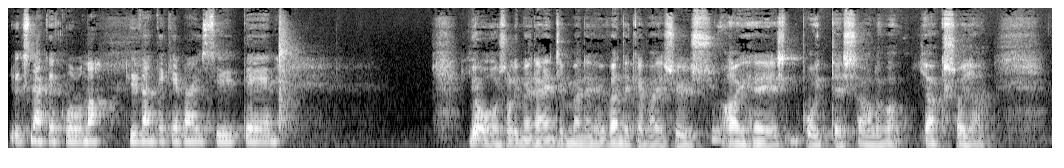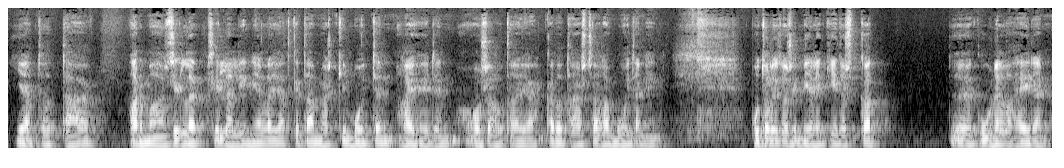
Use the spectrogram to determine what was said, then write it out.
yksi näkökulma hyvän tekeväisyyteen. Joo, se oli meidän ensimmäinen hyvän tekeväisyys aiheen puitteissa oleva jakso ja, ja tota, varmaan sillä, sillä linjalla jatketaan myöskin muiden aiheiden osalta ja katsotaan, jos saadaan muita. Niin. Mutta oli tosi mielenkiintoista kat- kuunnella heidän,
